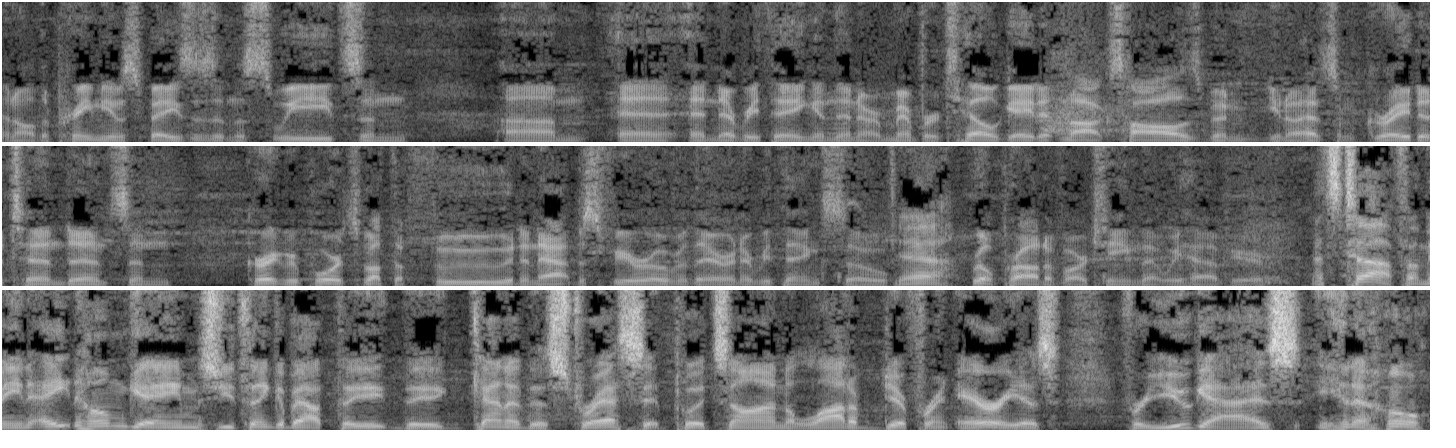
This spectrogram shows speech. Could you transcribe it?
and all the premium spaces and the suites and. Um, and, and everything, and then our member tailgate at Knox Hall has been, you know, had some great attendance and great reports about the food and atmosphere over there and everything. So, Yeah. real proud of our team that we have here. That's tough. I mean, eight home games. You think about the the kind of the stress it puts on a lot of different areas for you guys. You know,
